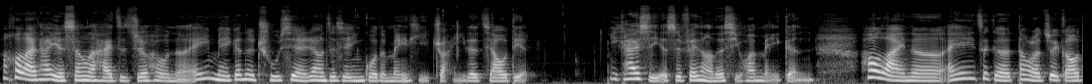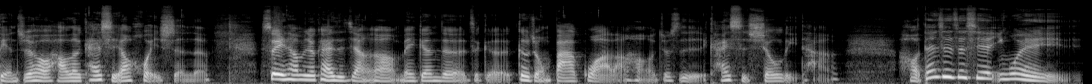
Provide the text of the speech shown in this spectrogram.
那后来他也生了孩子之后呢，诶，梅根的出现让这些英国的媒体转移了焦点。一开始也是非常的喜欢梅根，后来呢，诶，这个到了最高点之后，好了，开始要毁神了，所以他们就开始讲啊，梅根的这个各种八卦了哈，就是开始修理他。好，但是这些因为。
